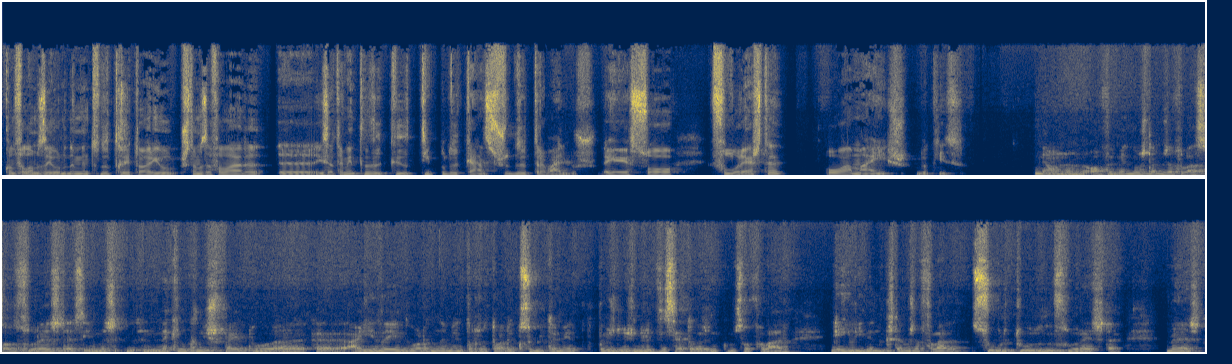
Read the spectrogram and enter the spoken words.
Quando falamos em ordenamento do território, estamos a falar uh, exatamente de que tipo de casos de trabalhos? É só floresta ou há mais do que isso? Não, não, obviamente não estamos a falar só de floresta, assim, mas naquilo que diz respeito à ideia do ordenamento do território, que subitamente depois de 2017 a gente começou a falar, é evidente que estamos a falar sobretudo de floresta. Mas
